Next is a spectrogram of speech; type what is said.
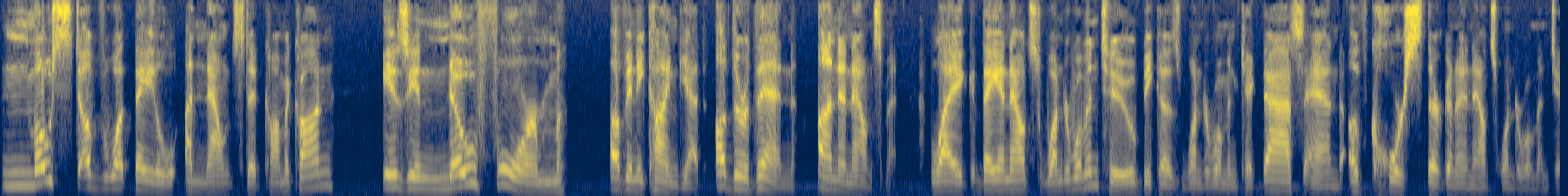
most of what they announced at Comic Con is in no form of any kind yet, other than an announcement. Like they announced Wonder Woman 2 because Wonder Woman kicked ass, and of course they're going to announce Wonder Woman 2.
